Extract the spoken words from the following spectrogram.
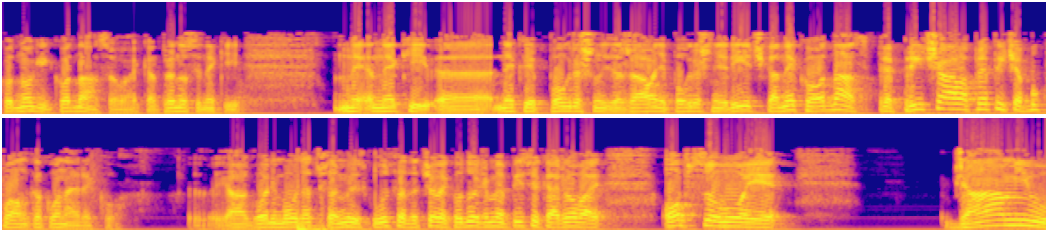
kod mnogih, kod nas, ovaj, kad prenosi neki, ne, neki, neke pogrešno izražavanje, pogrešne riječi, kad neko od nas prepričava, prepriča bukvalno kako ona je rekao. Ja govorim ovo zato što imam iskustva da čovjek dođe me opisuje kaže ovaj opsovo je džamiju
